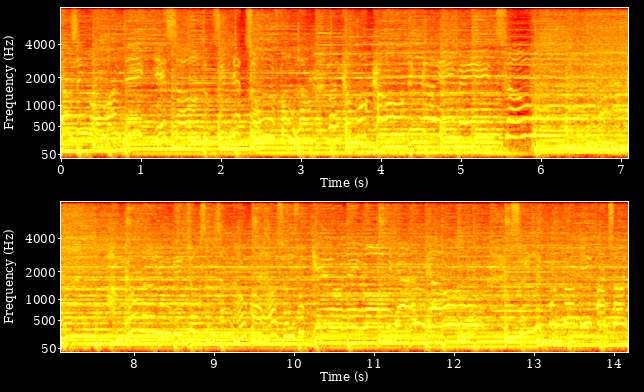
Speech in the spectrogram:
咬声安玩的野兽，独占一种风流，能及我扣的鸡尾酒。行狗那样地忠心、亲口、乖巧、顺服，叫你我很够。已犯错应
